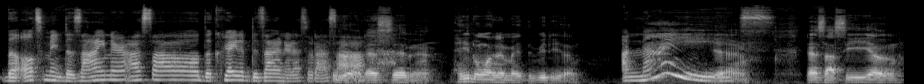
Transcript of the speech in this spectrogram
the ultimate designer, I saw the creative designer. That's what I saw. Yeah, that's seven. He the one that made the video. Oh, nice. Yeah. That's our CEO.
